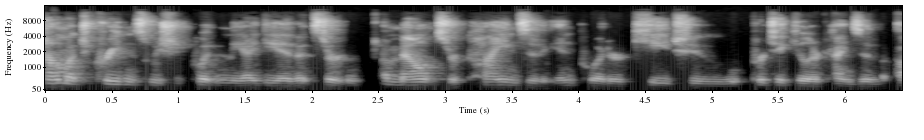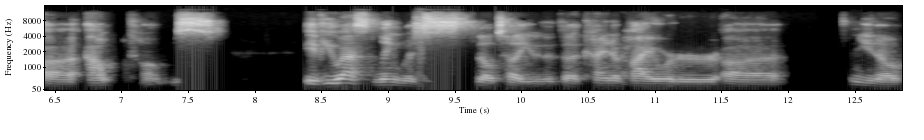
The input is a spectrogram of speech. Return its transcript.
how much credence we should put in the idea that certain amounts or kinds of input are key to particular kinds of uh, outcomes if you ask linguists, they'll tell you that the kind of high order, uh, you know,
